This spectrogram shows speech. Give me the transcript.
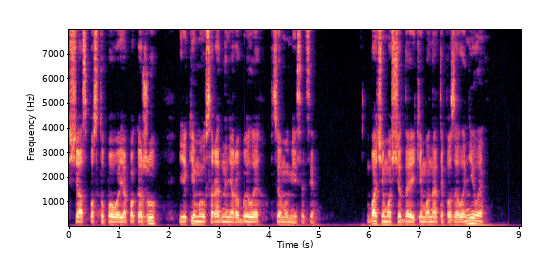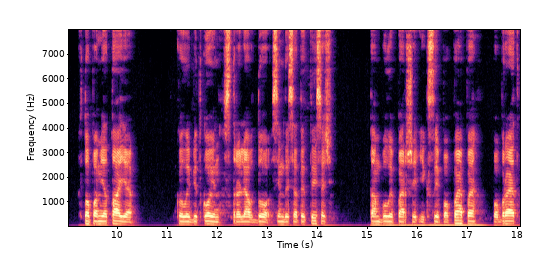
Зараз поступово я покажу, які ми усереднення робили в цьому місяці. Бачимо, що деякі монети позеленіли. Хто пам'ятає, коли біткоін стріляв до 70 тисяч, там були перші ікси по Пепе, по Бред,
